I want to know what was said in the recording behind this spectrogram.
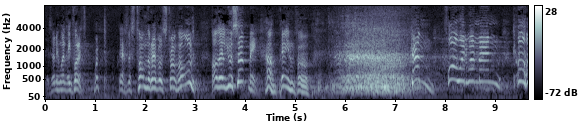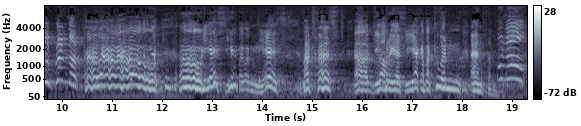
There's only one thing for it. What? They have to storm the rebel stronghold, or they'll usurp me. How painful. Come! Forward, one man! Called Bloodlock! Oh, oh, oh, oh, yes, yes, um, yes. But first, our glorious Yakabakuan anthem. Oh, no!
